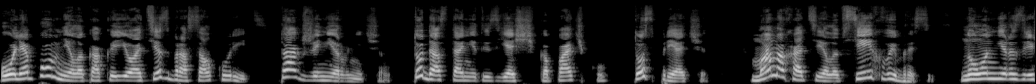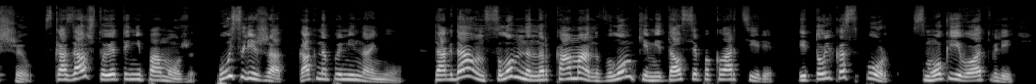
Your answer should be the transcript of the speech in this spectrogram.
Оля помнила, как ее отец бросал курить. Так же нервничал. То достанет из ящика пачку, то спрячет. Мама хотела все их выбросить, но он не разрешил. Сказал, что это не поможет. Пусть лежат, как напоминание. Тогда он, словно наркоман в ломке, метался по квартире. И только спорт смог его отвлечь.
